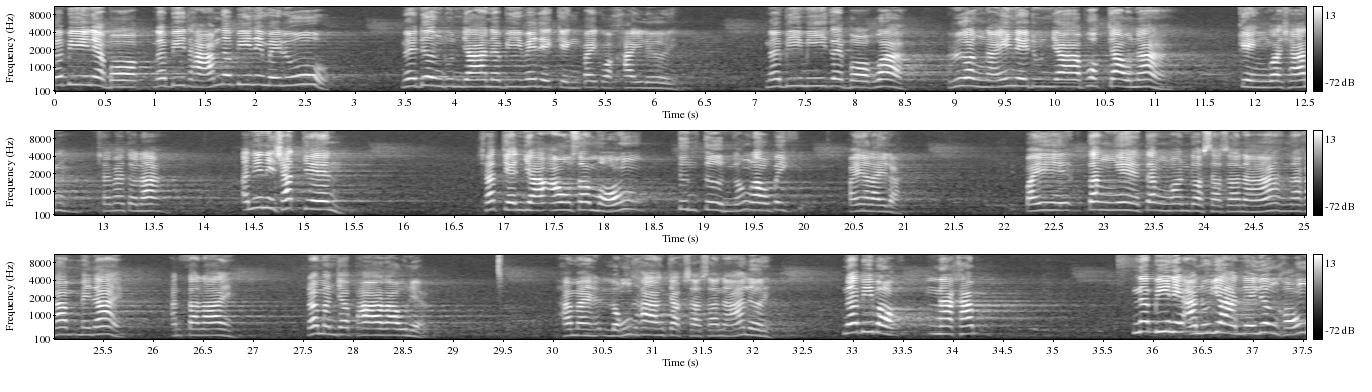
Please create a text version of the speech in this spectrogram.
นบีเนี่ยบอกนบีถามนบีนี่ไม่รู้ ในเรื่องดุนยานบีไม่ได้เก่งไปกว่าใครเลย นบีมีแต่บอกว่าเรื่องไหนในดุนยาพวกเจ้าน่า เก่งกว่าฉัน ใช่ไหมตัวละ อันนี้นี่ชัดเจน ชัดเจนอย่าเอาสมองตื่นๆของเราไปไปอะไรล่ะ ไปตั้งแง่ตั้งงอนกับศาสนานะครับ ไม่ได้อันตราย แล้วมันจะพาเราเนี่ยทำไมหลงทางจากศาสนาเลย นบีบอกนะครับ นบีเนี่ยอนุญาตในเรื่องของ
